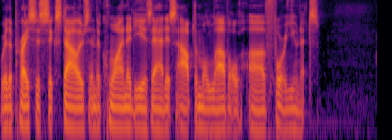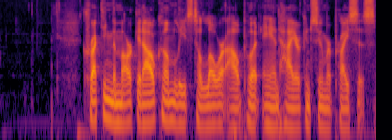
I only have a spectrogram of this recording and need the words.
where the price is $6 and the quantity is at its optimal level of 4 units. Correcting the market outcome leads to lower output and higher consumer prices.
